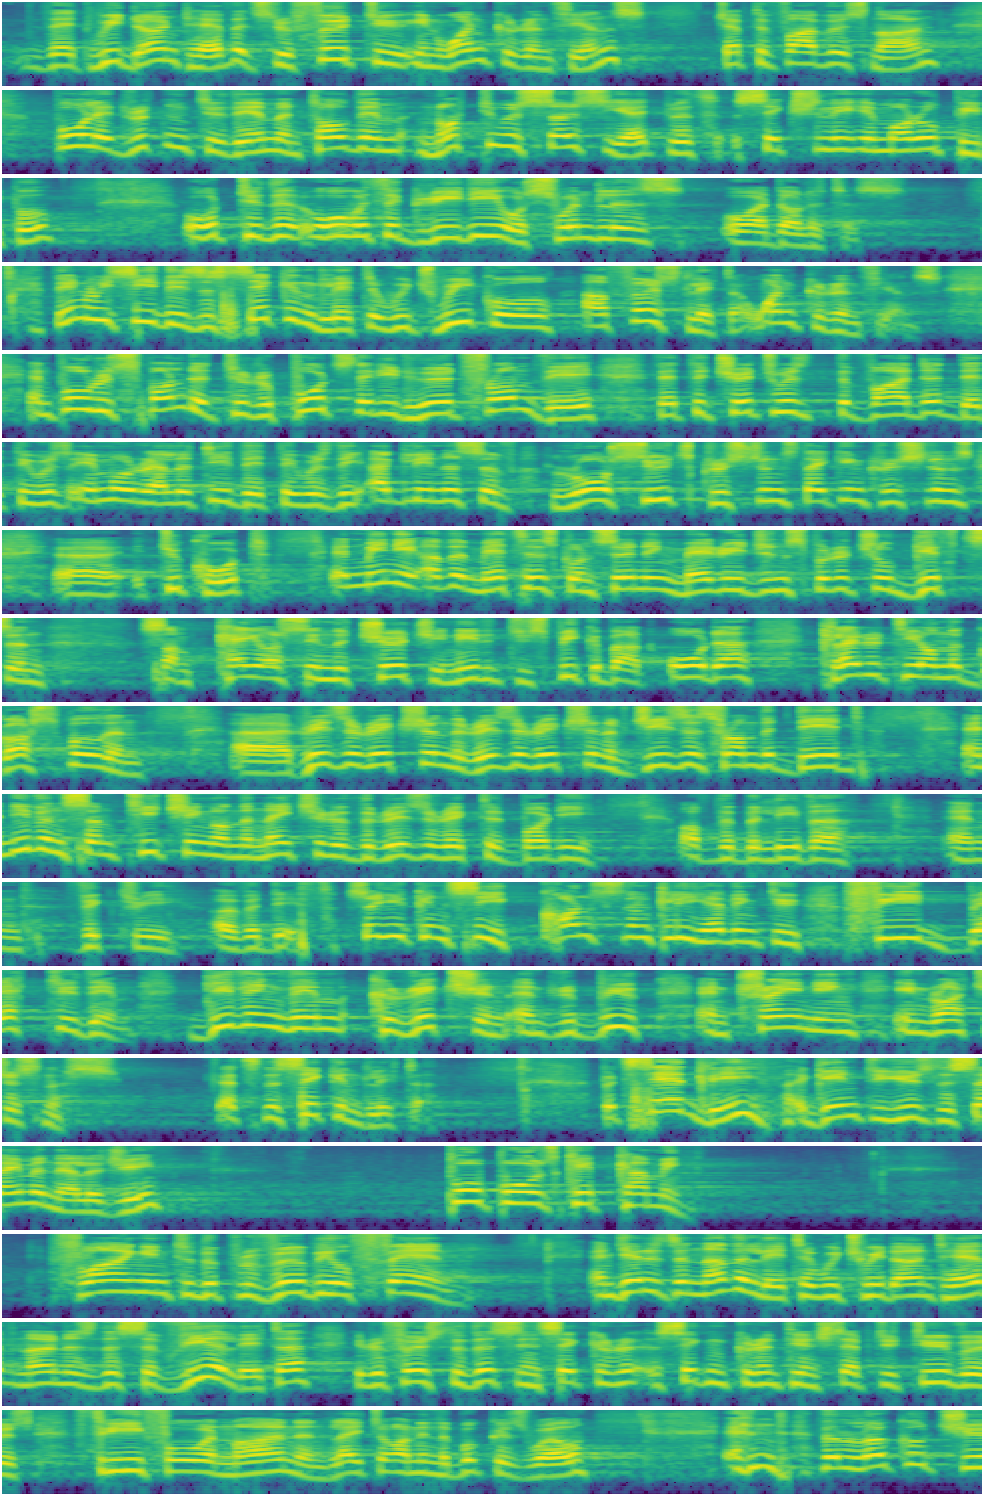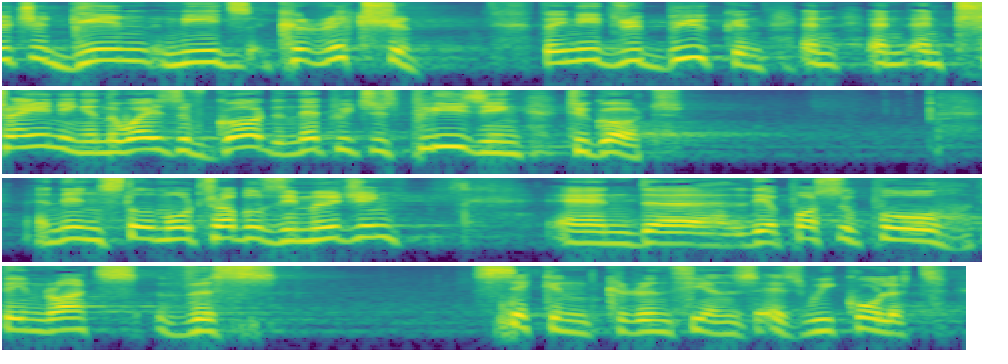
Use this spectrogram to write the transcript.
that we don't have, it's referred to in 1 Corinthians chapter 5 verse 9. Paul had written to them and told them not to associate with sexually immoral people or, to the, or with the greedy or swindlers or idolaters. Then we see there's a second letter which we call our first letter, 1 Corinthians. And Paul responded to reports that he'd heard from there that the church was divided, that there was immorality, that there was the ugliness of lawsuits, Christians taking Christians uh, to court, and many other matters concerning marriage and spiritual gifts and some chaos in the church. He needed to speak about order, clarity on the gospel, and uh, resurrection, the resurrection of Jesus from the dead, and even some teaching on the nature of the resurrected body of the believer and victory over death. So you can see constantly having to feed back to them, giving them correction and rebuke and training in righteousness. That's the second letter. But sadly, again, to use the same analogy, pawpaws kept coming, flying into the proverbial fan. And yet, it's another letter which we don't have, known as the severe letter. He refers to this in 2 Corinthians chapter 2, verse 3, 4, and 9, and later on in the book as well. And the local church again needs correction. They need rebuke and, and, and, and training in the ways of God and that which is pleasing to God. And then still more troubles emerging. And uh, the Apostle Paul then writes this Second Corinthians, as we call it,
